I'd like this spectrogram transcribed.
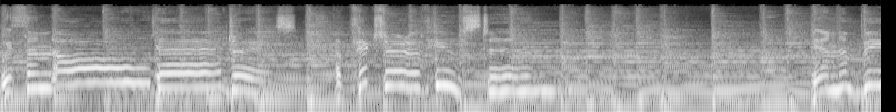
with an old address, a picture of Houston in a beat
